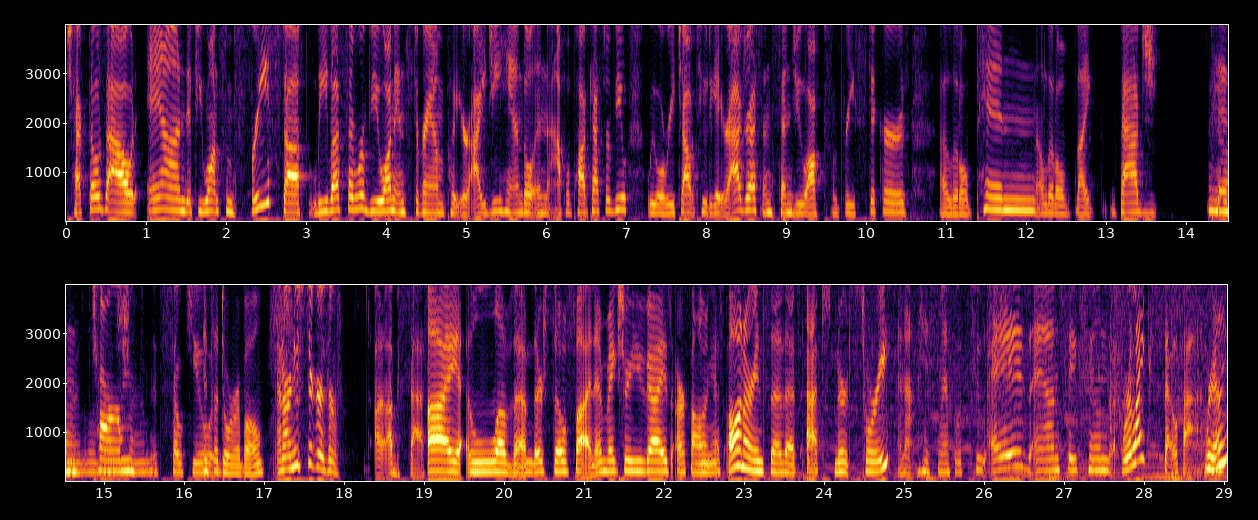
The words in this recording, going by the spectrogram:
check those out. And if you want some free stuff, leave us a review on Instagram. Put your IG handle in the Apple Podcast review. We will reach out to you to get your address and send you off some free stickers, a little pin, a little like badge pin badge charm. charm. It's so cute. It's adorable. and our new stickers are Uh, obsessed. I love them. They're so fun. And make sure you guys are following us on our Insta. That's at Nerd Story. and at Hey Samantha with two A's. And stay tuned. We're like so fun. Really?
